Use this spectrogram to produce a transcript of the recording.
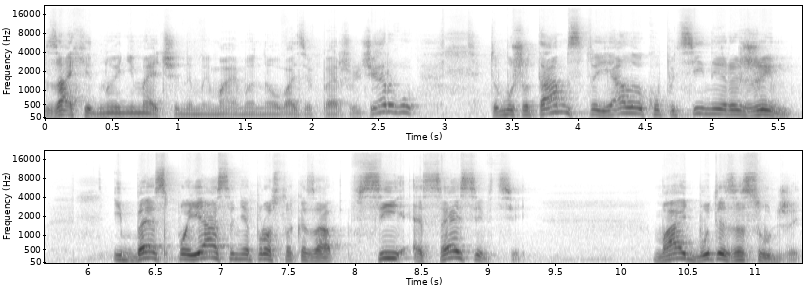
Західної Німеччини, ми маємо на увазі в першу чергу, тому що там стояли окупаційний режим. І без пояснення просто казав: всі есесівці мають бути засуджені.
